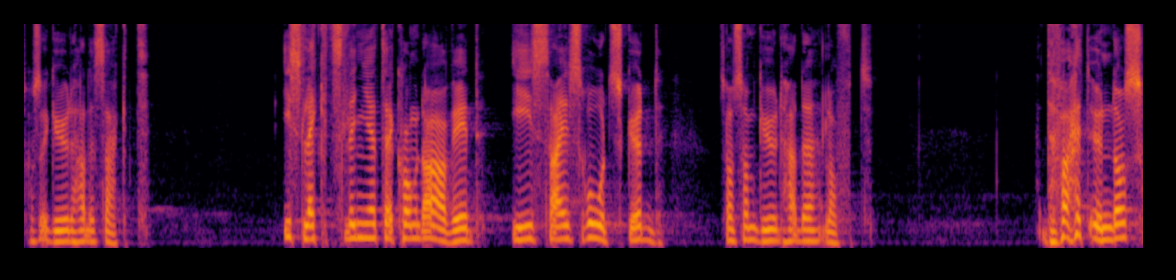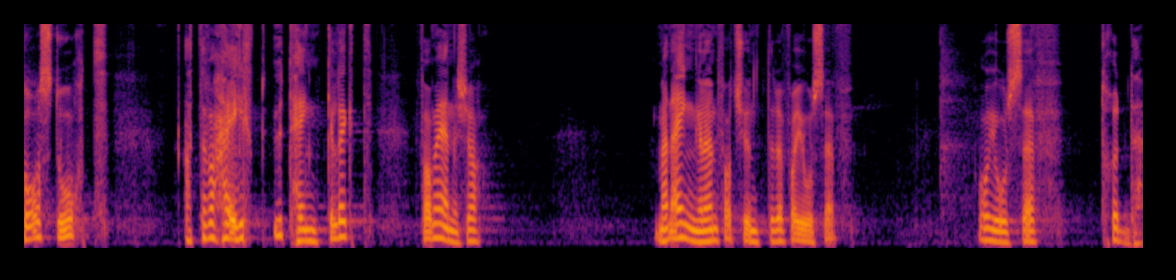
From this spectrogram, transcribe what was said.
sånn som Gud hadde sagt. I slektslinje til kong David, Isais rotskudd, sånn som Gud hadde lovt. Det var et under så stort at det var helt utenkelig for mennesker. Men engelen forkynte det for Josef, og Josef trodde.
